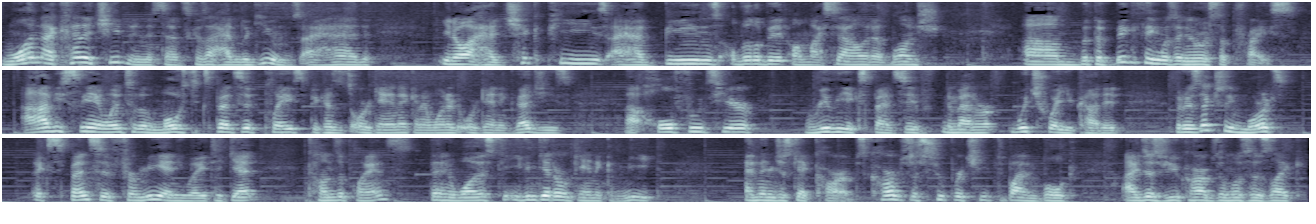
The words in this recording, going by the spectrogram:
one, I kind of cheated in a sense because I had legumes. I had, you know, I had chickpeas, I had beans, a little bit on my salad at lunch. Um, but the big thing was I noticed the price. Obviously, I went to the most expensive place because it's organic and I wanted organic veggies. Uh, Whole Foods here, really expensive no matter which way you cut it. But it was actually more ex expensive for me anyway to get tons of plants than it was to even get organic meat and then just get carbs. Carbs are super cheap to buy in bulk. I just view carbs almost as like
